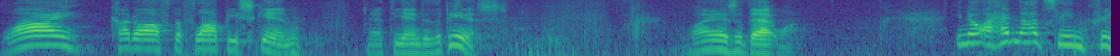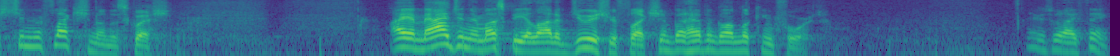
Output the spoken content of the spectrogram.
Why cut off the floppy skin at the end of the penis? Why is it that one? You know, I have not seen Christian reflection on this question. I imagine there must be a lot of Jewish reflection, but I haven't gone looking for it. Here's what I think.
